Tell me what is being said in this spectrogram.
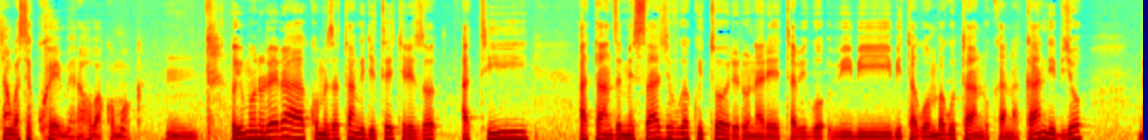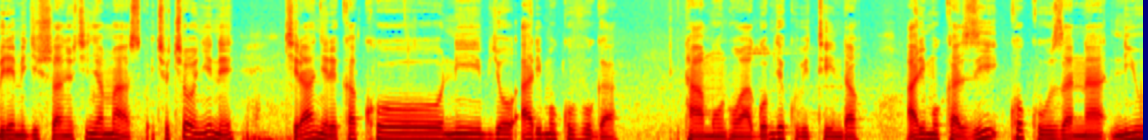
cyangwa se kwemera aho bakomoka. Mm. uyu muntu rero akomeza atanga igitekerezo ati atanze mesaje ivuga ko itorero na leta bitagomba gutandukana. Kandi ibyo birema igishushanyo cy'inyamaswa. Icyo cyonyine kiranyereka ko n'ibyo arimo kuvuga nta muntu wagombye kubitindaho. Ari mu kazi ko kuzana new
